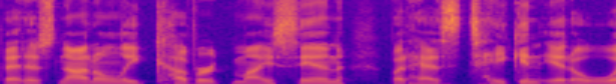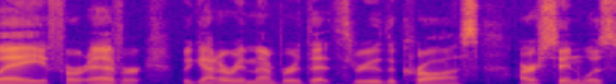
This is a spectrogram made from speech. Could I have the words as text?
that has not only covered my sin, but has taken it away forever. We got to remember that through the cross, our sin was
